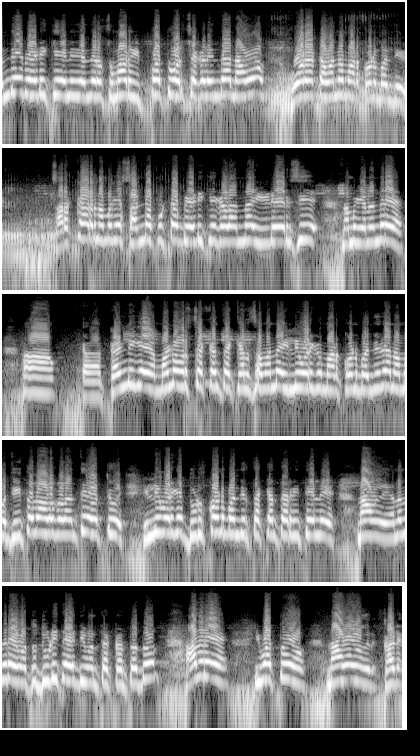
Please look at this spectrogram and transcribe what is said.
ಒಂದೇ ಬೇಡಿಕೆ ಏನಿದೆ ಅಂದ್ರೆ ಸುಮಾರು ಇಪ್ಪತ್ತು ವರ್ಷಗಳಿಂದ ನಾವು ಹೋರಾಟವನ್ನ ಮಾಡ್ಕೊಂಡು ಬಂದಿವಿ. ಸರ್ಕಾರ ನಮಗೆ ಸಣ್ಣ ಪುಟ್ಟ ಬೇಡಿಕೆಗಳನ್ನ ಈಡೇರಿಸಿ ನಮಗೇನಂದ್ರೆ ಕಣ್ಣಿಗೆ ಮಣ್ಣು ಒರೆಸ್ತಕ್ಕಂಥ ಕೆಲಸವನ್ನ ಇಲ್ಲಿವರೆಗೂ ಮಾಡ್ಕೊಂಡು ಬಂದಿದೆ. ನಮ್ಮ ಜೀತದಾಳುಗಳಂತೆ ಇವತ್ತು ಇಲ್ಲಿವರೆಗೆ ದುಡ್ಕೊಂಡು ಬಂದಿರತಕ್ಕಂಥ ರೀತಿಯಲ್ಲಿ ನಾವು ಏನಂದ್ರೆ ಇವತ್ತು ದುಡಿತಾ ಇದ್ದೀವಿ ಅಂತಕ್ಕಂಥದ್ದು. ಆದರೆ ಇವತ್ತು ನಾವು ಕಡೆ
